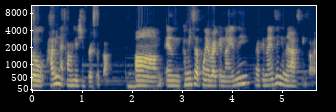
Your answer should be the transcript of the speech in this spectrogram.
So, having that conversation first with God. Mhm. Um, and coming to that point of recognizing, recognizing, and then asking God,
